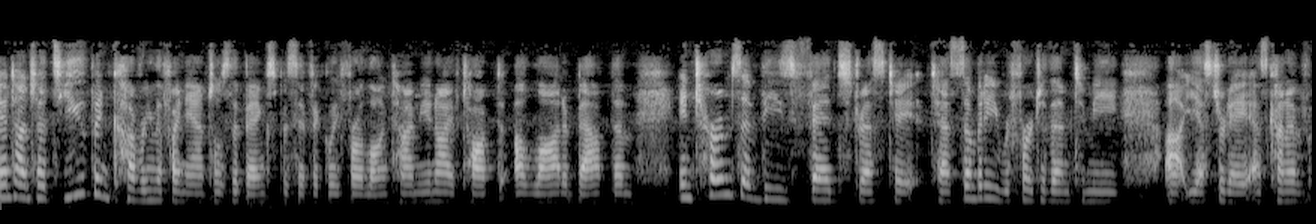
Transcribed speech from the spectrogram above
Anton Schutz, you've been covering the financials, the banks specifically, for a long time. You and I have talked a lot about them. In terms of these Fed stress t- tests, somebody referred to them to me uh, yesterday as kind of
